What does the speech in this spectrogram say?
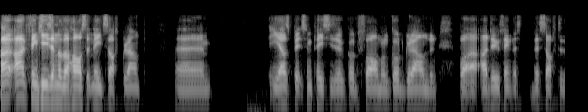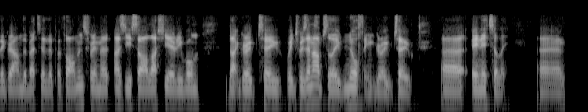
I, I, think he's another horse that needs soft ground. Um, he has bits and pieces of good form and good ground, and but I, I, do think the, the softer the ground, the better the performance for him. As you saw last year, he won that Group Two, which was an absolute nothing Group Two uh, in Italy. Um,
